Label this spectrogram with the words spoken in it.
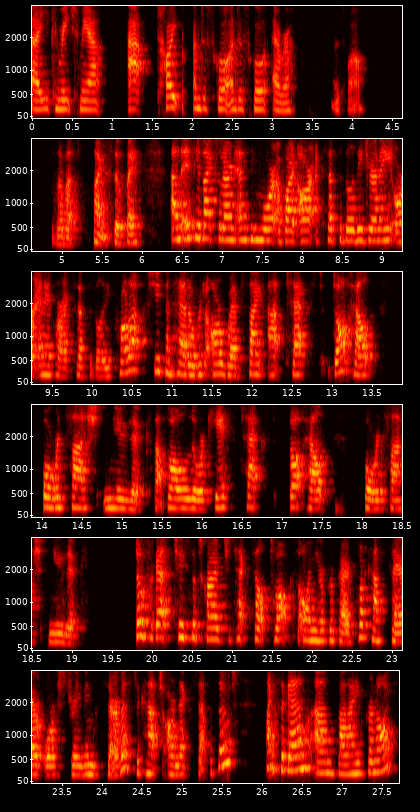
Uh, you can reach me at at type underscore underscore error as well. Love it. Thanks, Sophie. And if you'd like to learn anything more about our accessibility journey or any of our accessibility products, you can head over to our website at text.help forward slash new look. That's all lowercase text.help forward slash new look. Don't forget to subscribe to Texthelp Talks on your preferred podcast player or streaming service to catch our next episode. Thanks again and bye for now.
